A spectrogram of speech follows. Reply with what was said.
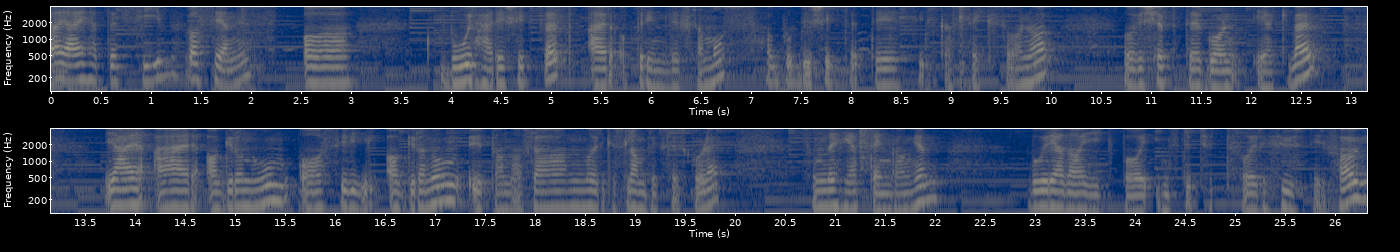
Ja, jeg heter Siv Vasenius og bor her i Skiptvet. Er opprinnelig fra Moss. Har bodd i Skiptvet i ca. seks år nå. Hvor vi kjøpte gården Ekeberg. Jeg er agronom og sivilagronom utdanna fra Norges landbrukshøgskole, som det het den gangen. Hvor jeg da gikk på Institutt for husdyrfag.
